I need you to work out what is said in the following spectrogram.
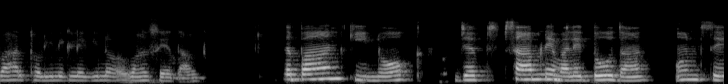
बाहर थोड़ी निकलेगी ना वहाँ से अदा होगी जबान की नोक जब सामने वाले दो दांत उनसे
